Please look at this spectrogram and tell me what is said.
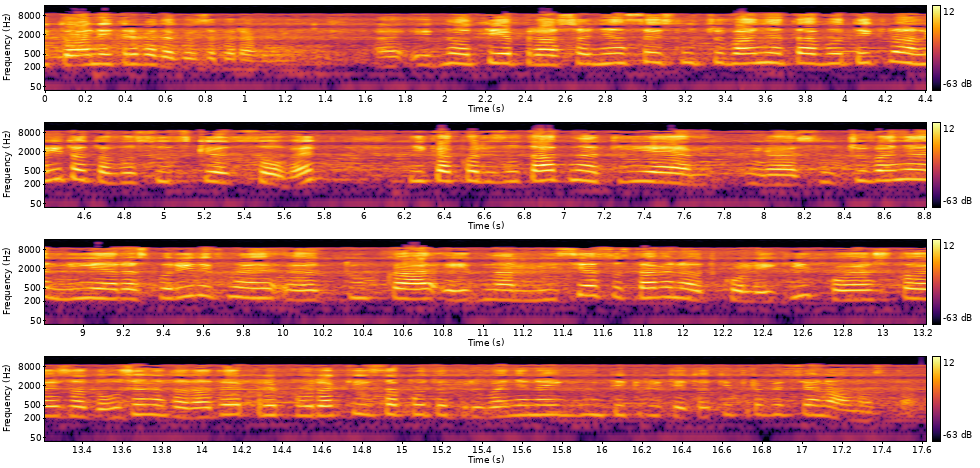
И тоа не треба да го забораваме. Едно од тие прашања се случувањата во тек на летото во судскиот совет, и како резултат на тие случувања ние распоредивме тука една мисија составена од колеги која што е задолжена да даде препораки за подобрување на интегритетот и професионалноста.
